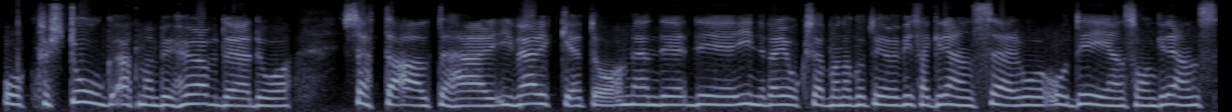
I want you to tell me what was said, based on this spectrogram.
och förstod att man behövde då sätta allt det här i verket. Då. Men det, det innebär ju också att man har gått över vissa gränser och, och det är en sån gräns.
